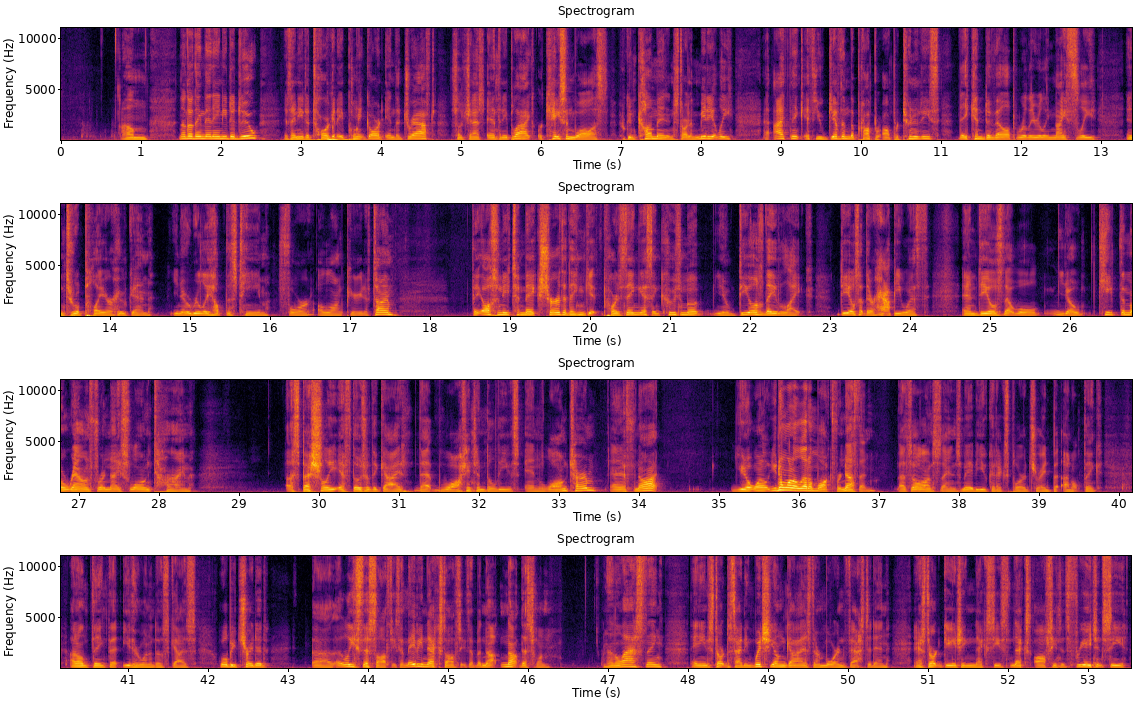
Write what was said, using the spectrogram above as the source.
Um, another thing that they need to do is they need to target a point guard in the draft, such as Anthony Black or Cason Wallace, who can come in and start immediately. And I think if you give them the proper opportunities, they can develop really, really nicely into a player who can you know, really help this team for a long period of time. They also need to make sure that they can get Porzingis and Kuzma, you know, deals they like, deals that they're happy with, and deals that will, you know, keep them around for a nice long time. Especially if those are the guys that Washington believes in long term, and if not, you don't want you don't want to let them walk for nothing. That's all I'm saying. Is maybe you could explore a trade, but I don't think I don't think that either one of those guys will be traded uh, at least this offseason. Maybe next offseason, but not not this one. And then the last thing, they need to start deciding which young guys they're more invested in, and start gauging next season, next offseason's free agency.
